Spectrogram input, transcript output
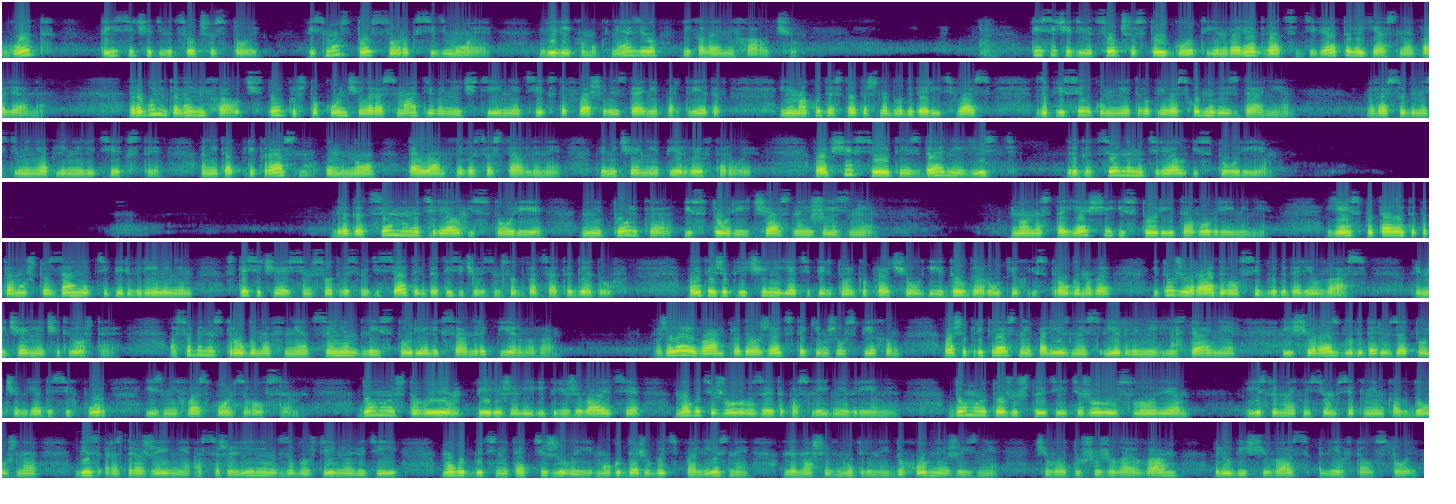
Год 1906. Письмо 147. Великому князю Николаю Михайловичу. 1906 год, января 29-го, Ясная Поляна. Дорогой Николай Михайлович, только что кончила рассматривание и чтение текстов вашего издания портретов и не могу достаточно благодарить вас за присылку мне этого превосходного издания. В особенности меня пленили тексты. Они так прекрасно, умно, талантливо составлены. Примечание первое, второе. Вообще все это издание есть драгоценный материал истории. Драгоценный материал истории, не только истории частной жизни, но настоящей истории того времени. Я испытал это потому, что занят теперь временем с 1780-х до 1820-х годов. По этой же причине я теперь только прочел и Долгоруких, и Строганова, и тоже радовался и благодарил вас. Примечание четвертое. Особенно Строганов не оценен для истории Александра I. Желаю вам продолжать с таким же успехом ваши прекрасные и полезные исследования и издания, еще раз благодарю за то, чем я до сих пор из них воспользовался. Думаю, что вы пережили и переживаете много тяжелого за это последнее время. Думаю тоже, что эти тяжелые условия, если мы отнесемся к ним как должное, без раздражения, а с сожалением к заблуждению людей, могут быть не так тяжелые, могут даже быть полезны для нашей внутренней, духовной жизни, чего от души желаю вам, любящий вас Лев Толстой.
